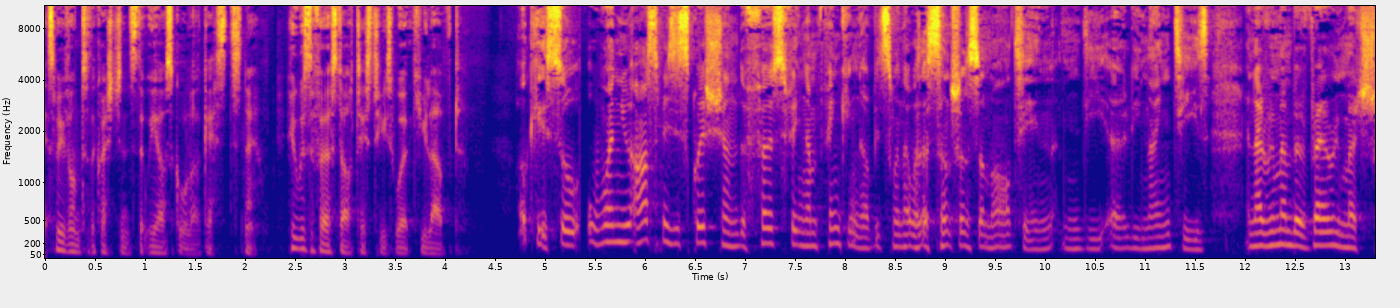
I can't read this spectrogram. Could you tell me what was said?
Let's move on to the questions that we ask all our guests now. Who was the first artist whose work you loved? Okay, so when you ask me this question, the first thing I'm thinking of is when I was at Saint-Jean-Saint-Martin in the early 90s. And I remember very much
